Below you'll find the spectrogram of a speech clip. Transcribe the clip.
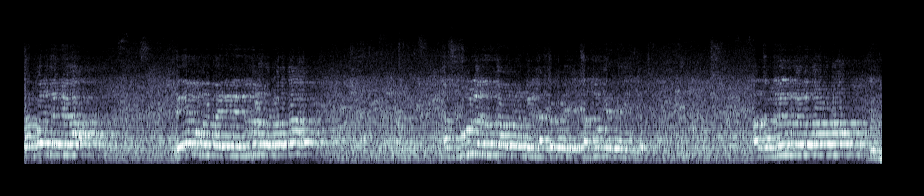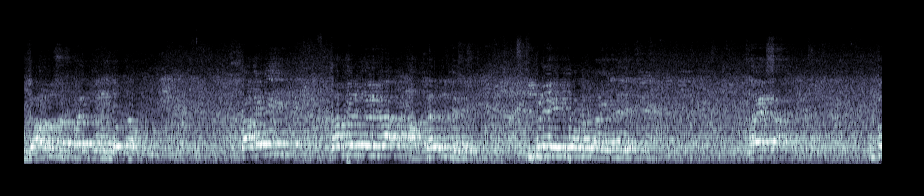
తప్పనిసరిగా రేపు మనం ఆయన ఎన్నుకున్న తర్వాత ఆ స్కూల్లో చదువుతా ఉన్నాం మీరు కష్టపడి చదువు కేటాయించారు ఆ చదువు ఎందుకు వెళ్తా ఉన్నాం రేపు జాబ్ సంపాదించాలని ఉన్నాం కాబట్టి తప్పనిసరిగా అభ్యర్థి బెస్ట్ ఇప్పుడే చెప్పారు మా ఎమ్మెల్యే నాయక్ సార్ ఇంకో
